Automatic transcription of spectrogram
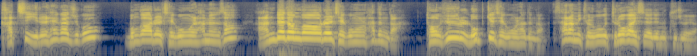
같이 일을 해가지고 뭔가를 제공을 하면서 안 되던 거를 제공을 하든가 더 효율을 높게 제공을 하든가 사람이 결국은 들어가 있어야 되는 구조예요.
